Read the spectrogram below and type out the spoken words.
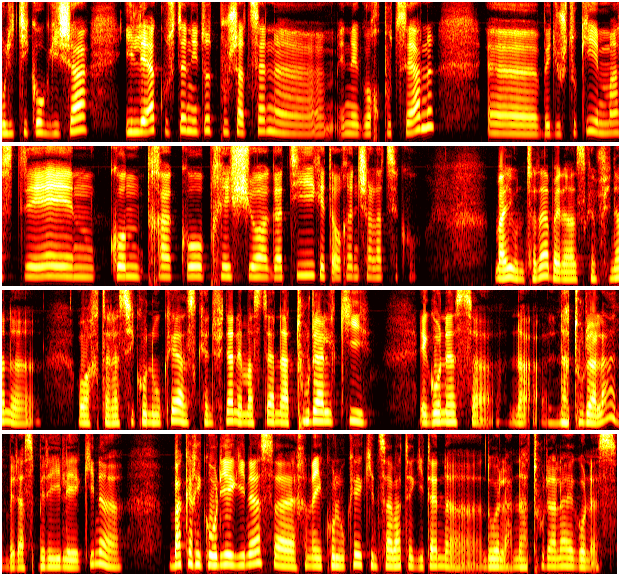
politiko gisa, ileak usten ditut pusatzen uh, ene gorputzean, uh, be justuki emazteen kontrako presioagatik eta horren salatzeko. Bai, untsa da, baina azken finan, uh, oartaraziko nuke, azken finan, emaztea naturalki egonez uh, na, naturala, beraz bere hileekin, uh, bakarrik hori eginez, uh, janaiko luke ekintza bat egiten uh, duela, naturala egonez.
